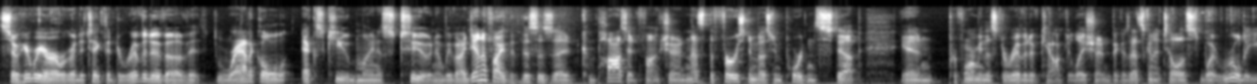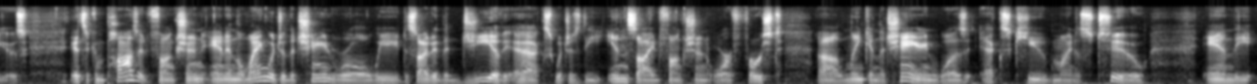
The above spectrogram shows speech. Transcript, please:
So here we are, we're going to take the derivative of it, radical x cubed minus 2. Now we've identified that this is a composite function, and that's the first and most important step in performing this derivative calculation, because that's going to tell us what rule to use. It's a composite function, and in the language of the chain rule, we decided that g of x, which is the inside function or first uh, link in the chain, was x cubed minus 2, and the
